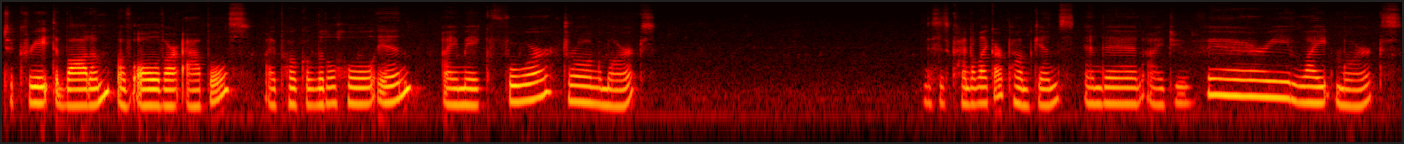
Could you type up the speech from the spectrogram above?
to create the bottom of all of our apples, I poke a little hole in. I make four strong marks this is kind of like our pumpkins. And then I do very light marks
